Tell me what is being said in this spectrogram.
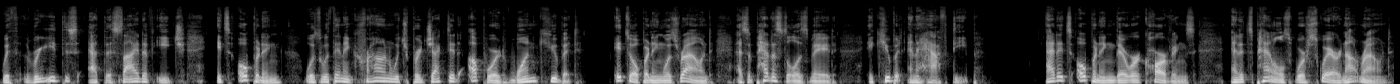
with wreaths at the side of each. Its opening was within a crown which projected upward one cubit. Its opening was round, as a pedestal is made, a cubit and a half deep. At its opening there were carvings, and its panels were square, not round.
